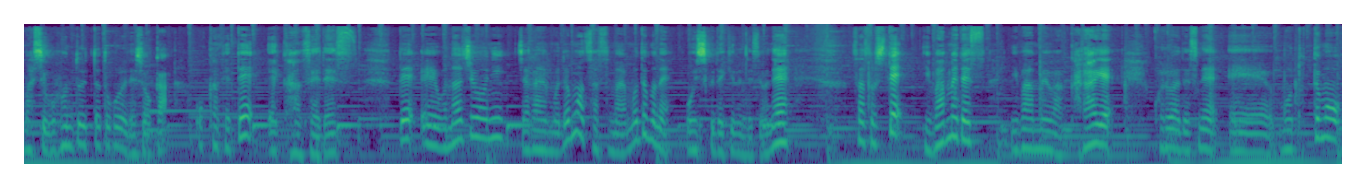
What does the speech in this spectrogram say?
まあ、45分といったところでしょうかをかけてえ完成です。で、えー、同じようにじゃがいもでもさつまいもでもね美味しくできるんですよね。さあそして2番目です。2番目は唐揚げ。これはですね、えー、もうとっても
